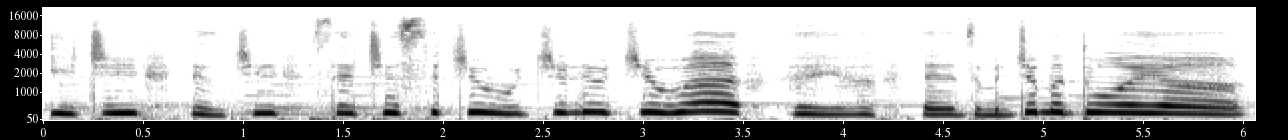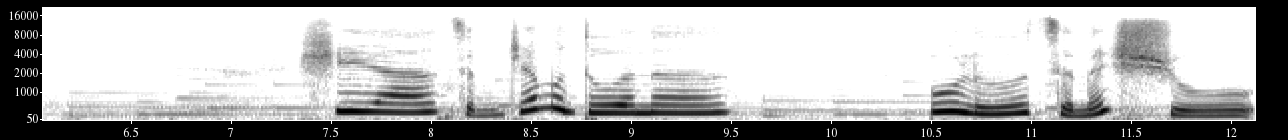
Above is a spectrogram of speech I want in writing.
一只、两只、三只、四只、五只、六只，哇！哎呀，呃，怎么这么多呀？是啊，怎么这么多呢？乌鲁怎么数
